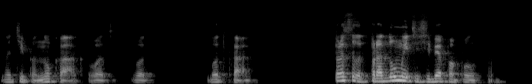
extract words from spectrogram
Ну, типа, ну как? Вот, вот, вот как? Просто вот продумайте себе по пунктам.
